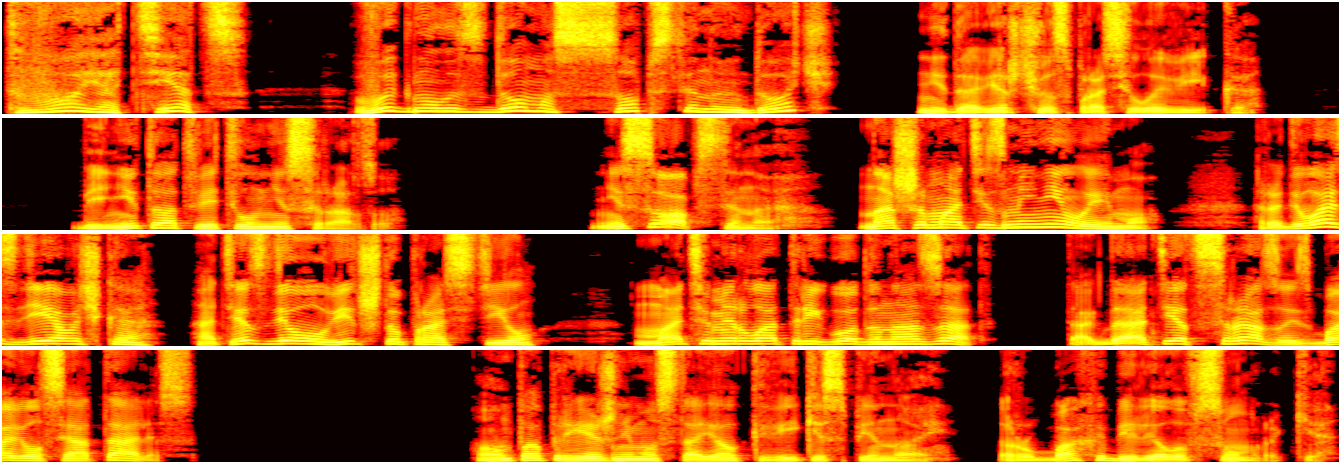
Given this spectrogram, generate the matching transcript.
«Твой отец выгнал из дома собственную дочь?» — недоверчиво спросила Вика. Бенито ответил не сразу. «Не собственную. Наша мать изменила ему. Родилась девочка, отец сделал вид, что простил. Мать умерла три года назад. Тогда отец сразу избавился от Алис. Он по-прежнему стоял к Вике спиной. Рубаха белела в сумраке.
